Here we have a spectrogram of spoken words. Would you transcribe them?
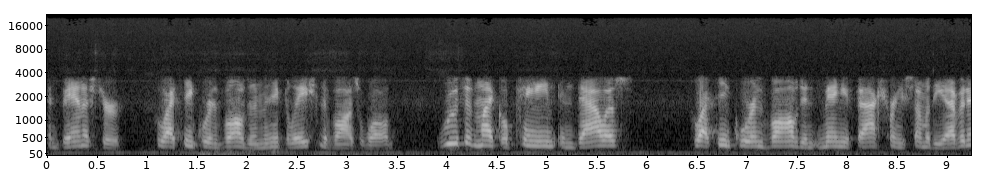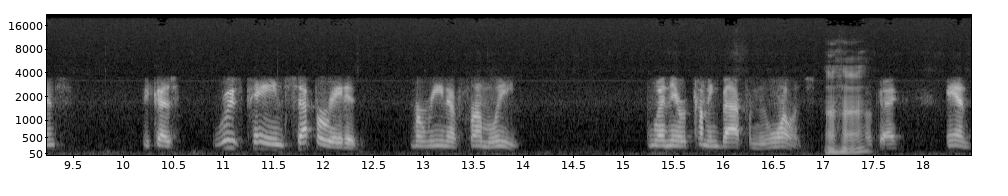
and Banister, who I think were involved in manipulation of Oswald. Ruth and Michael Paine in Dallas, who I think were involved in manufacturing some of the evidence, because Ruth Paine separated Marina from Lee when they were coming back from New Orleans. Uh-huh. Okay, and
